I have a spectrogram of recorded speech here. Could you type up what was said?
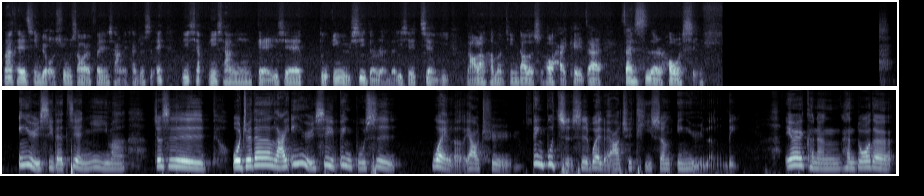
那可以请柳树稍微分享一下，就是哎，你想你想给一些读英语系的人的一些建议，然后让他们听到的时候还可以在三思而后行。英语系的建议吗？就是我觉得来英语系并不是为了要去，并不只是为了要去提升英语能力，因为可能很多的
